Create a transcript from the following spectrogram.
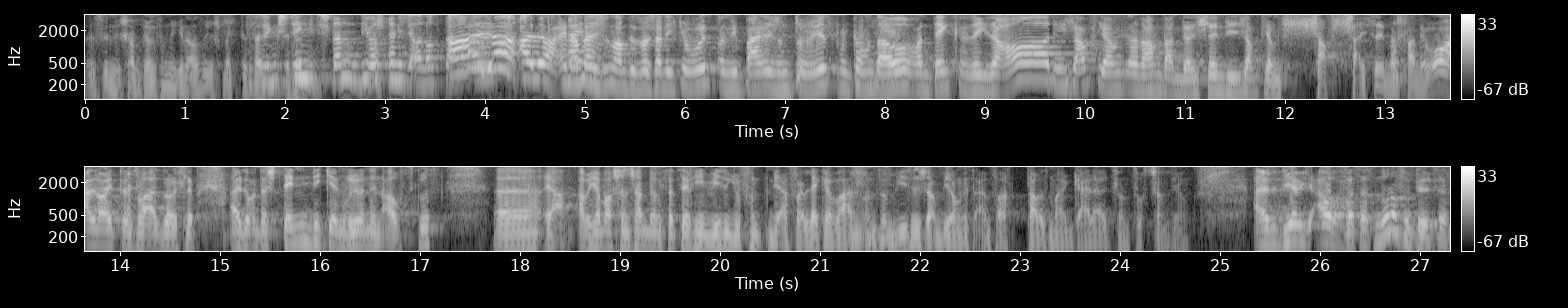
sind die Champignons haben die genauso geschmeckt. Das Deswegen heißt, stehen die, standen die wahrscheinlich auch noch da. Ah ja, alle einer Menschen haben das wahrscheinlich gewusst und die bayerischen Touristen kommen da hoch und denken sich so, oh, die Champignons und haben dann, dann stehen die Champignons Schafscheiße in der Pfanne. Oh Leute, das war so schlimm. Also unter ständigem rührenden Aufguss. Äh, ja, aber ich habe auch schon Champignons tatsächlich in Wiesen gefunden, die einfach lecker waren und so ein Wiesenchampignon ist einfach tausendmal geiler als so ein Zuchtchampignon. Also die habe ich auch. Was hast du nur noch für Pilze?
